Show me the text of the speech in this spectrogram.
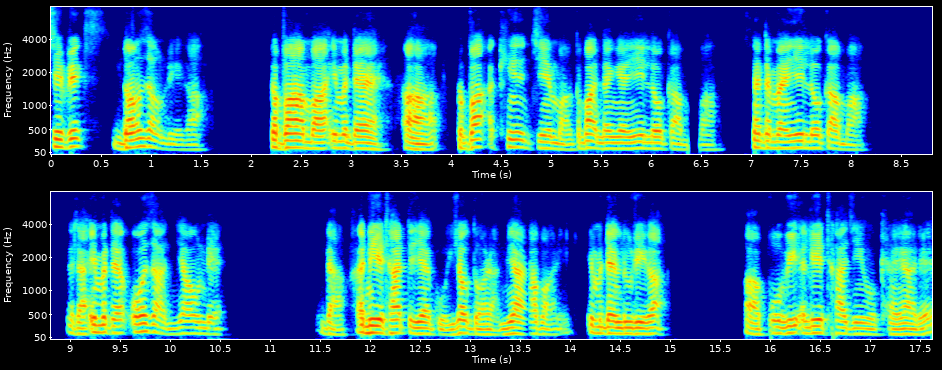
civics ဒေါင်းဆောင်တွေကကမ္ဘာမှာအင်မတန်အာကမ္ဘာအခင်းအကျင်းမှာကမ္ဘာနိုင်ငံရေးလောကမှာစံတမန်ရေးလောကမှာ ဒါအင်မတန်ဩဇာညောင်းတဲ့ဒါအနေအထားတရက်ကိုရောက်သွားတာများပါတယ်အင်မတန်လူတွေကအာပို့ပြီးအလေးထားခြင်းကိုခံရတယ်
